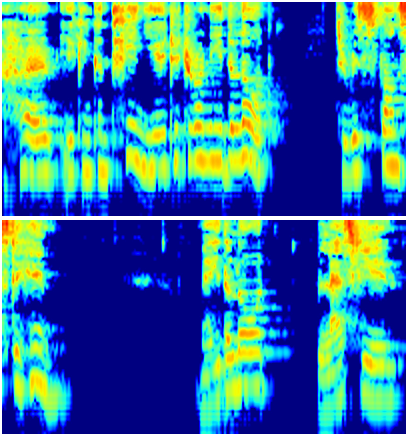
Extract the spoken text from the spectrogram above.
I hope you can continue to draw near the Lord, to respond to Him. May the Lord Bless you.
